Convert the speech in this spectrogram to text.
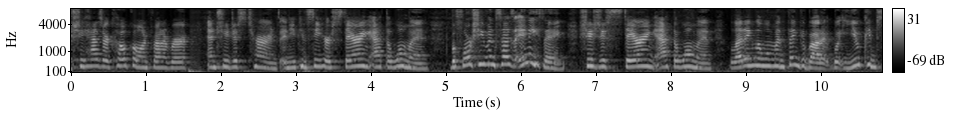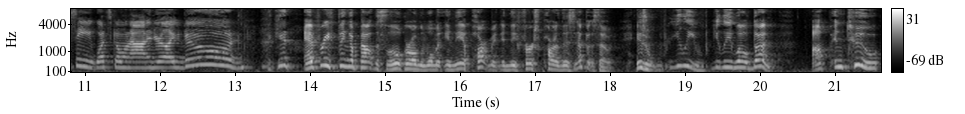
she has her cocoa in front of her and she just turns and you can see her staring at the woman before she even says anything. She's just staring at the woman, letting the woman think about it, but you can see what's going on and you're like, "Dude, Again, everything about this little girl and the woman in the apartment in the first part of this episode is really, really well done. Up into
